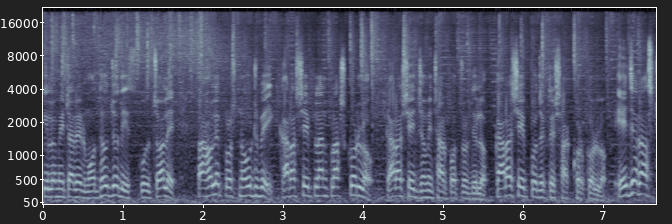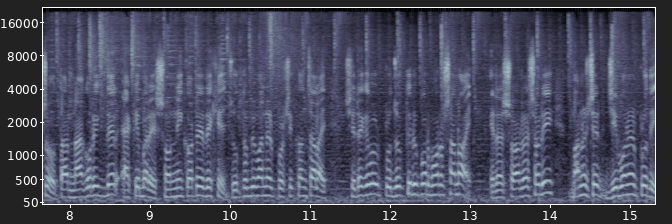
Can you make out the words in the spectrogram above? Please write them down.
কিলোমিটারের মধ্যেও যদি স্কুল চলে, তাহলে প্রশ্ন উঠবেই, কারা সেই প্ল্যান প্লাস করল? কারা সেই জমি ছাড়পত্র দিল? কারা সেই প্রজেক্টে স্বাক্ষর করল? এই যে রাষ্ট্র, তার নাগরিকদের একেবারে সন্নিকটে রেখে যুদ্ধ বিমানের প্রশিক্ষণ চালায়, সেটা কেবল প্রযুক্তির উপর ভরসা নয় এটা সরাসরি মানুষের জীবনের প্রতি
